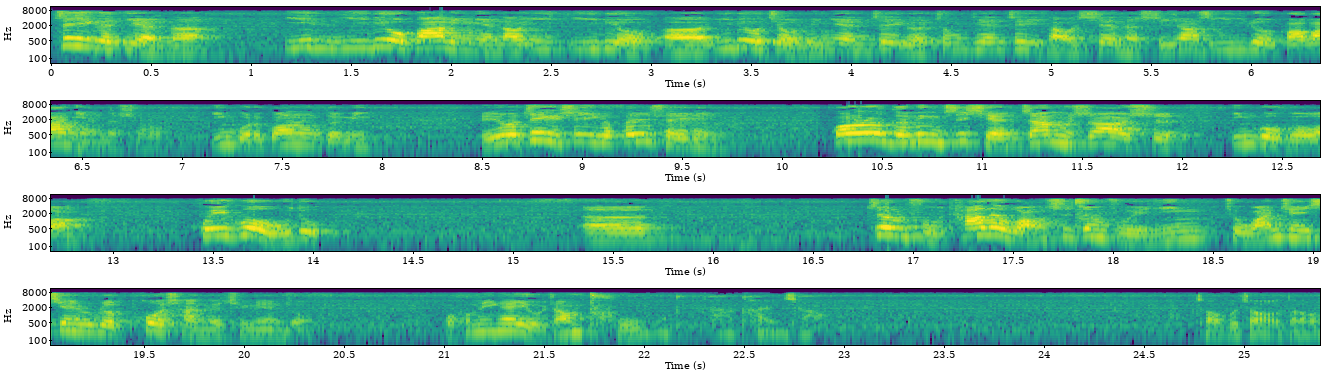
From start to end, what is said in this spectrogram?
这个点呢，一一六八零年到一一六呃一六九零年这个中间这条线呢，实际上是一六八八年的时候，英国的光荣革命，也就是说这个是一个分水岭。光荣革命之前，詹姆斯二世英国国王挥霍无度，呃。政府，他的王室政府已经就完全陷入了破产的局面中。我后面应该有张图给大家看一下，找不找到了？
